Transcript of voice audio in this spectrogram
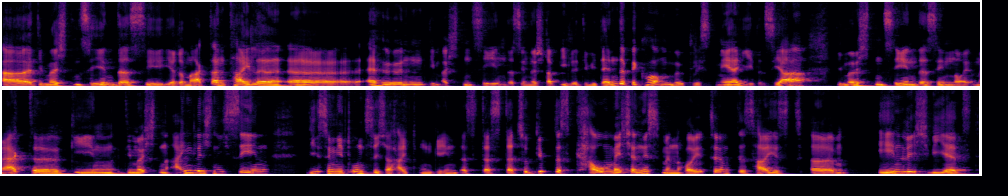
äh, die möchten sehen, dass sie ihre Marktanteile äh, erhöhen. Die möchten sehen, dass sie eine stabile Dividende bekommen, möglichst mehr jedes Jahr. Die möchten sehen, dass sie in neue Märkte gehen. Die möchten eigentlich nicht sehen, wie sie mit Unsicherheit umgehen. Das, das, dazu gibt es kaum Mechanismen heute. Das heißt, ähm, ähnlich wie jetzt,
